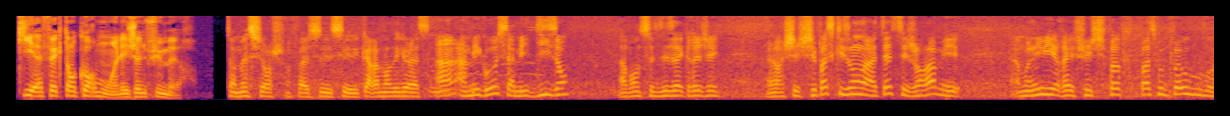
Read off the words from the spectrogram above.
qui affecte encore moins les jeunes fumeurs. Ça m'insurge, enfin, c'est carrément dégueulasse. Un, mégot, ça met 10 ans avant de se désagréger. Alors je ne sais pas ce qu'ils ont dans la tête, ces gens-là, mais à mon avis, ils réfléchissent pas, pas, pas où.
